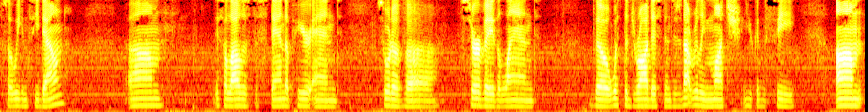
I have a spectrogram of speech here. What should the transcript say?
so we can see down. Um, this allows us to stand up here and sort of uh, survey the land though with the draw distance, there's not really much you can see. Um,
